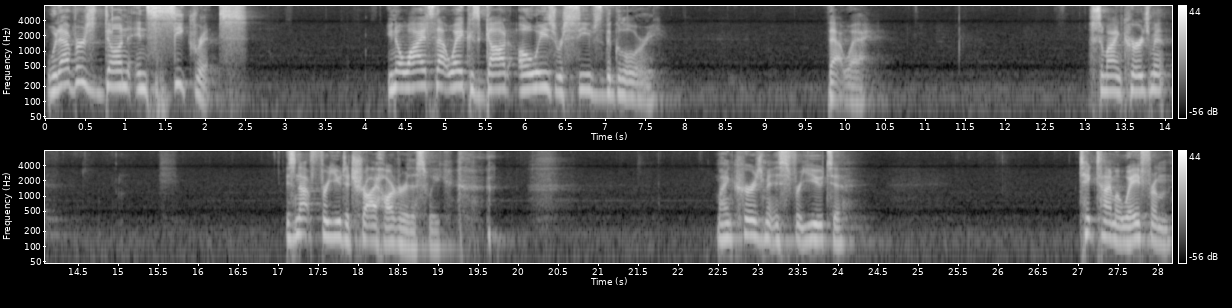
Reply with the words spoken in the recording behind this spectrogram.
Whatever's done in secret you know why it's that way? Because God always receives the glory that way. So, my encouragement is not for you to try harder this week. my encouragement is for you to take time away from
